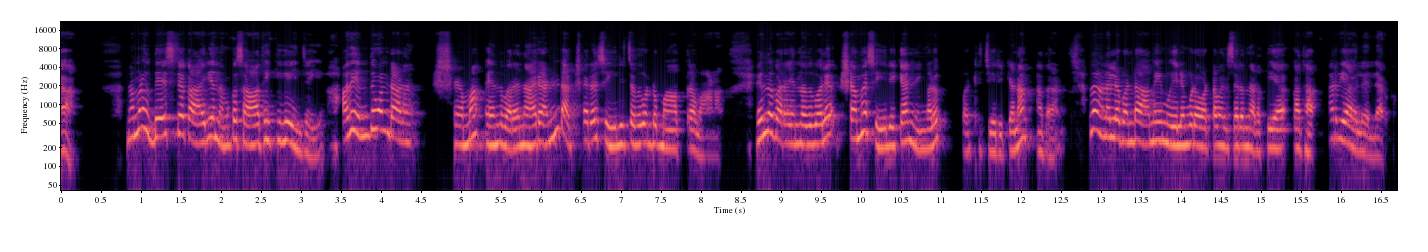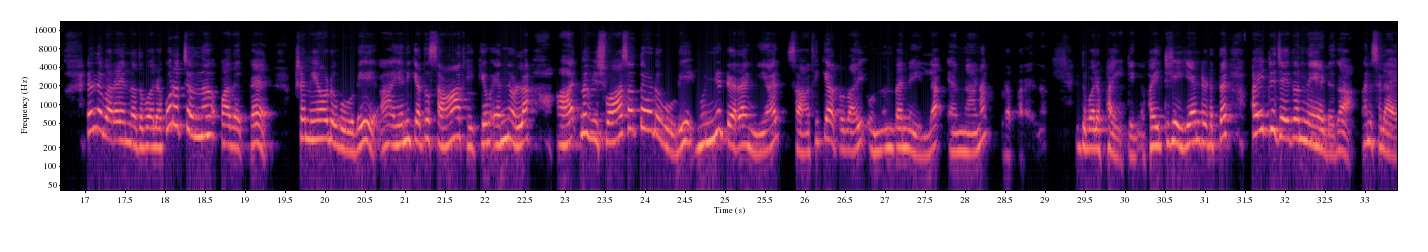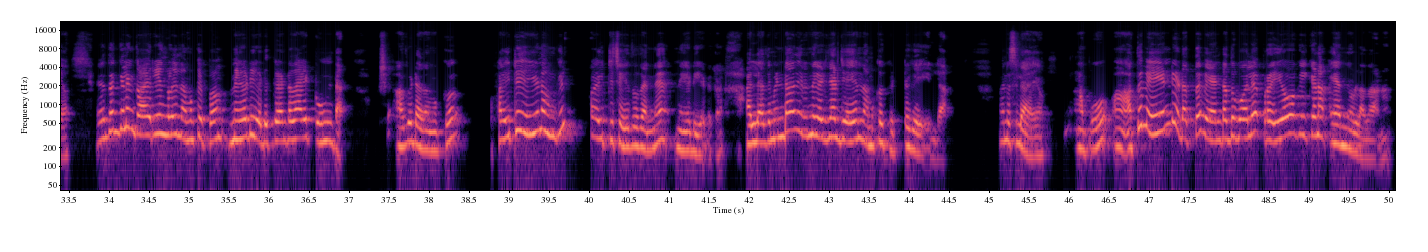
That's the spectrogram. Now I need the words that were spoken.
നമ്മൾ ഉദ്ദേശിച്ച കാര്യം നമുക്ക് സാധിക്കുകയും ചെയ്യും. അത് എന്തുകൊണ്ടാണ് ക്ഷമ എന്ന് പറയുന്ന ആ രണ്ടക്ഷരം ശീലിച്ചത് കൊണ്ട് മാത്രമാണ്. എന്ന് പറയുന്നത് പോലെ ക്ഷമ ശീലിക്കാൻ നിങ്ങൾ പഠിച്ചിരിക്കണം അതാണ്. അതാണല്ലോ പണ്ട് ആമയും മുയലും കൂടെ ഓട്ട മത്സരം നടത്തിയ കഥ. അറിയാമല്ലോ എല്ലാവർക്കും. എന്ന് പറയുന്നത് പോലെ കുറച്ചൊന്ന് പതുക്കെ ക്ഷമയോടുകൂടി ആ എനിക്കത് സാധിക്കും എന്നുള്ള ആത്മവിശ്വാസത്തോടു കൂടി മുന്നിട്ടിറങ്ങിയാൽ സാധിക്കാത്തതായി ഒന്നും തന്നെ ഇല്ല എന്നാണ് ഇവിടെ പറയുന്നത്. ഇതുപോലെ ഫൈറ്റിങ് ഫൈറ്റ് ചെയ്യേണ്ടടുത്ത് ഫൈറ്റ് ചെയ്ത് നേടുക. മനസ്സിലായോ? ഏതെങ്കിലും കാര്യങ്ങളിൽ നമുക്കിപ്പം നേടിയെടുക്കേണ്ടതായിട്ടുണ്ട്. പക്ഷെ അവിടെ നമുക്ക് ഫൈറ്റ് ചെയ്യണമെങ്കിൽ ഫൈറ്റ് ചെയ്ത് തന്നെ നേടിയെടുക്കണം. അല്ലാതെ മിണ്ടാതിരുന്ന് കഴിഞ്ഞാൽ ജയം നമുക്ക് കിട്ടുകയില്ല. മനസ്സിലായോ? അപ്പോ അത് വേണ്ടിടത്ത് വേണ്ടതുപോലെ പ്രയോഗിക്കണം എന്നുള്ളതാണ്.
